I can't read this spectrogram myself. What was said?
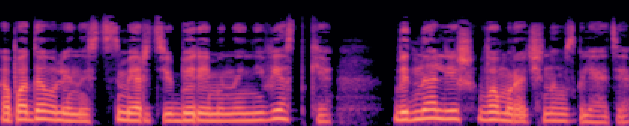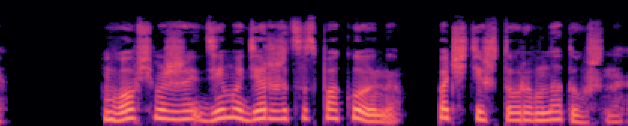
А подавленность смертью беременной невестки видна лишь во мрачном взгляде. В общем же, Дима держится спокойно, почти что равнодушно.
